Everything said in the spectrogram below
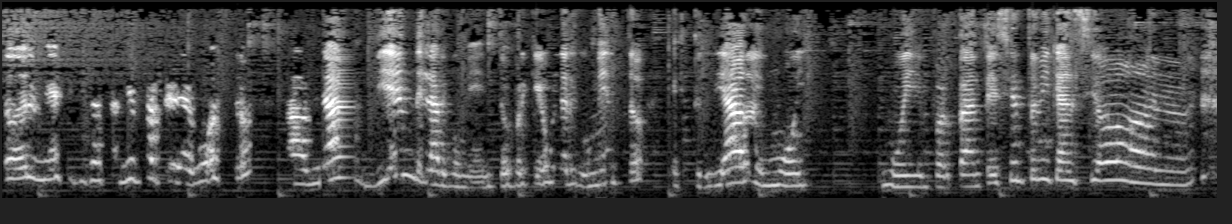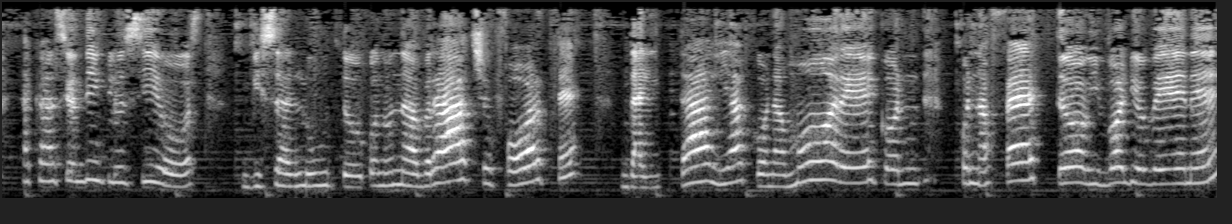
todo el mes y quizás también parte de agosto hablar bien del argumento, porque es un argumento estudiado y muy muy importante. Siento mi canción, la canción de inclusivos. Vi saluto con un abbraccio forte dall'Italia, con amore, con, con affetto, vi voglio bene,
